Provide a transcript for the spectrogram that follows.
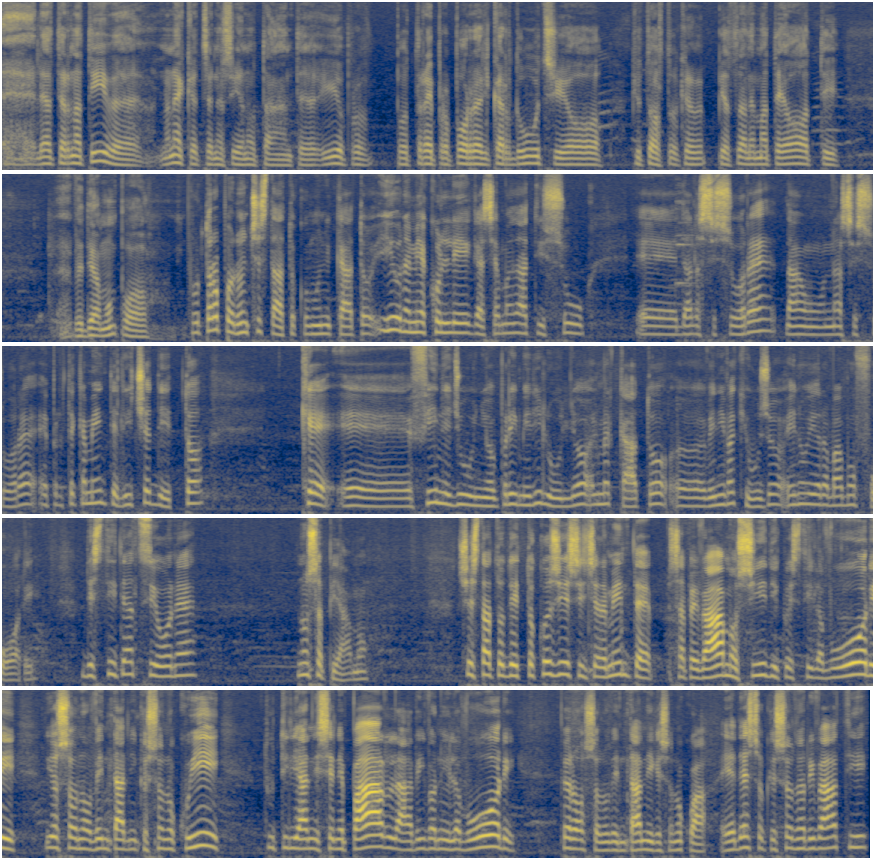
E le alternative non è che ce ne siano tante, io pro potrei proporre il Carducci o piuttosto che Piazzale Matteotti, eh, vediamo un po'. Purtroppo non c'è stato comunicato, io e una mia collega siamo andati su eh, dall'assessore, da un assessore e praticamente lì ci ha detto che eh, fine giugno, primi di luglio il mercato eh, veniva chiuso e noi eravamo fuori. Destinazione non sappiamo. Ci è stato detto così e sinceramente sapevamo sì di questi lavori, io sono vent'anni che sono qui, tutti gli anni se ne parla, arrivano i lavori, però sono vent'anni che sono qua e adesso che sono arrivati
